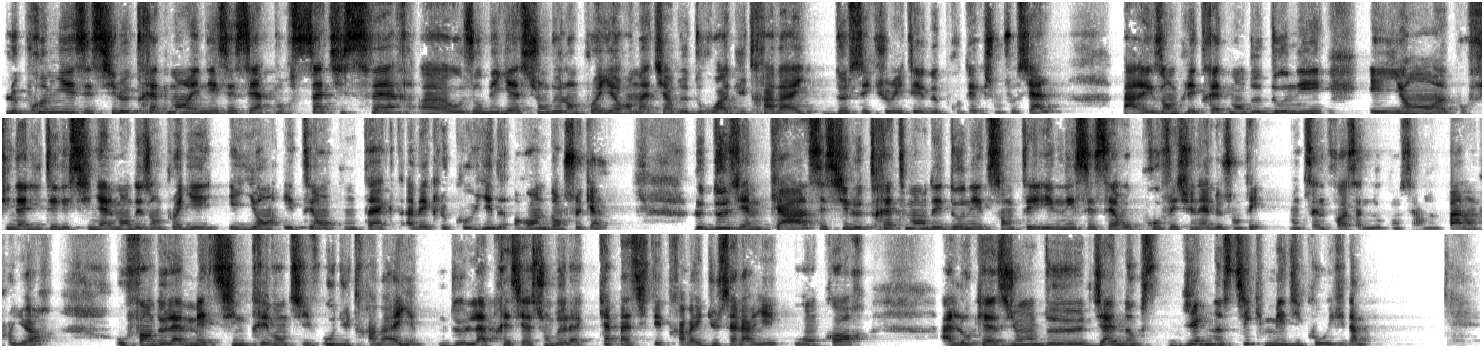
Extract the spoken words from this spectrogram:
Le premier, c'est si le traitement est nécessaire pour satisfaire euh, aux obligations de l'employeur en matière de droit du travail, de sécurité et de protection sociale. Par exemple, les traitements de données ayant euh, pour finalité les signalements des employés ayant été en contact avec le Covid rentrent dans ce cadre. Le deuxième cas, c'est si le traitement des données de santé est nécessaire aux professionnels de santé. Donc cette fois, ça ne concerne pas l'employeur, aux fins de la médecine préventive ou du travail, de l'appréciation de la capacité de travail du salarié ou encore à l'occasion de diagnostics médicaux, évidemment.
